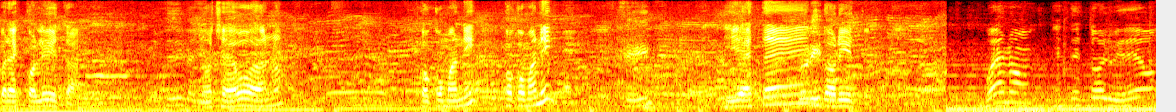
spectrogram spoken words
Frescolita. Noche de bodas, ¿no? Cocomaní, Cocomaní. Sí. Y este Dorito. Dorito. Bueno, este es todo el video.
